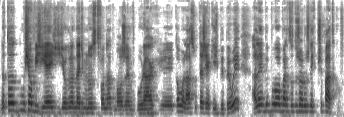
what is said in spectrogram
no to musiałbyś jeździć, oglądać mnóstwo nad morzem, w górach, y, koło lasu też jakieś by były, ale by było bardzo dużo różnych przypadków.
